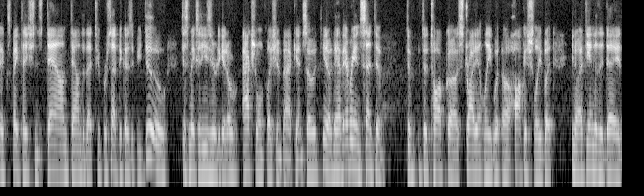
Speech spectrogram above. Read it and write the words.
expectations down, down to that two percent. Because if you do, it just makes it easier to get actual inflation back in. So you know, they have every incentive to to talk uh, stridently, uh, hawkishly, but you know, at the end of the day,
